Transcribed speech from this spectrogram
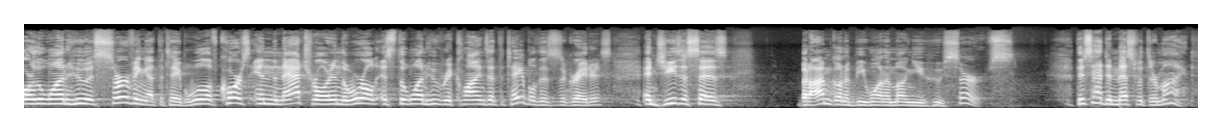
or the one who is serving at the table? Well, of course, in the natural or in the world, it's the one who reclines at the table This is the greatest. And Jesus says, But I'm going to be one among you who serves. This had to mess with their mind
